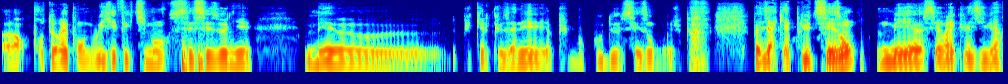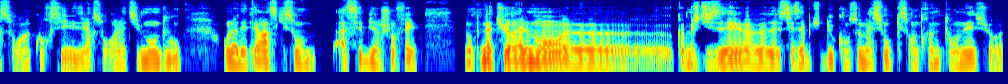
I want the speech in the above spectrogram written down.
alors pour te répondre, oui effectivement c'est saisonnier, mais euh, depuis quelques années, il n'y a plus beaucoup de saisons. Je ne vais pas dire qu'il n'y a plus de saison, mais c'est vrai que les hivers sont raccourcis, les hivers sont relativement doux. On a des terrasses qui sont assez bien chauffées. Donc naturellement, comme je disais, ces habitudes de consommation qui sont en train de tourner sur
